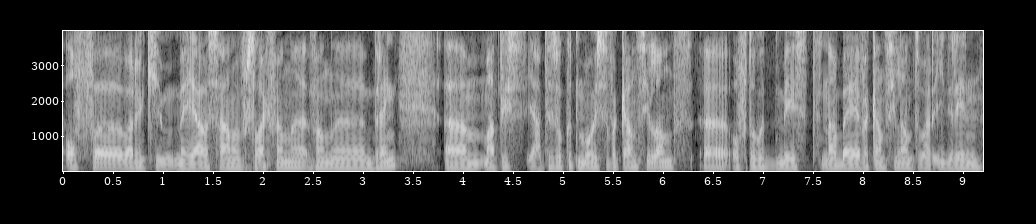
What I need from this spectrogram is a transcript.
of waar ik met jou samen verslag van, van breng. Um, maar het is, ja, het is ook het mooiste vakantieland, of toch het meest nabije vakantieland waar iedereen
